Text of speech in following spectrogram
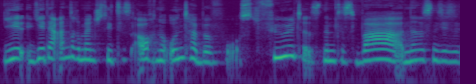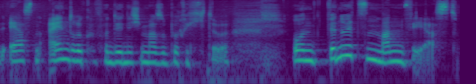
je, jeder andere Mensch sieht es auch nur unterbewusst, fühlt es, nimmt es wahr. Ne? Das sind diese ersten Eindrücke, von denen ich immer so berichte. Und wenn du jetzt ein Mann wärst,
